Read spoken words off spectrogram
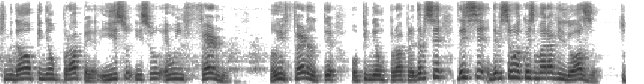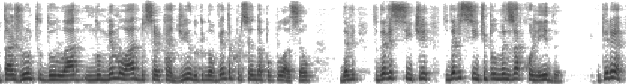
que me dá uma opinião própria e isso, isso é um inferno. É um inferno ter opinião própria. Deve ser, deve ser, deve ser uma coisa maravilhosa. Tu tá junto do lado, no mesmo lado do cercadinho do que 90% da população. Deve, tu deve se sentir, tu deve se sentir pelo menos acolhido. Eu queria,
